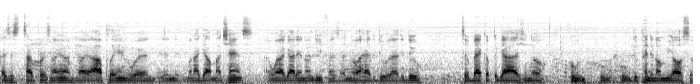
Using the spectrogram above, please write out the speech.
that's just the type of person I am. Like I'll play anywhere. And, and when I got my chance and when I got in on defense, I knew I had to do what I had to do. to back up the guys, you know, who who, who depended on me also.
